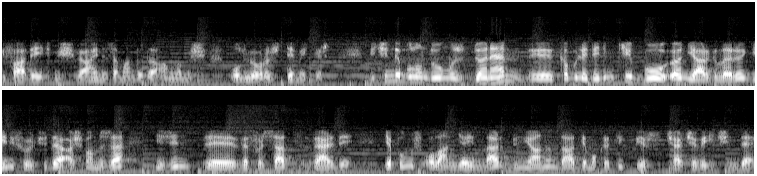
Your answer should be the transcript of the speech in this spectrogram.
ifade etmiş ve aynı zamanda da anlamış oluyoruz demektir. İçinde bulunduğumuz dönem e, kabul edelim ki bu ön yargıları geniş ölçüde aşmamıza izin e, ve fırsat verdi. Yapılmış olan yayınlar dünyanın daha demokratik bir çerçeve içinde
